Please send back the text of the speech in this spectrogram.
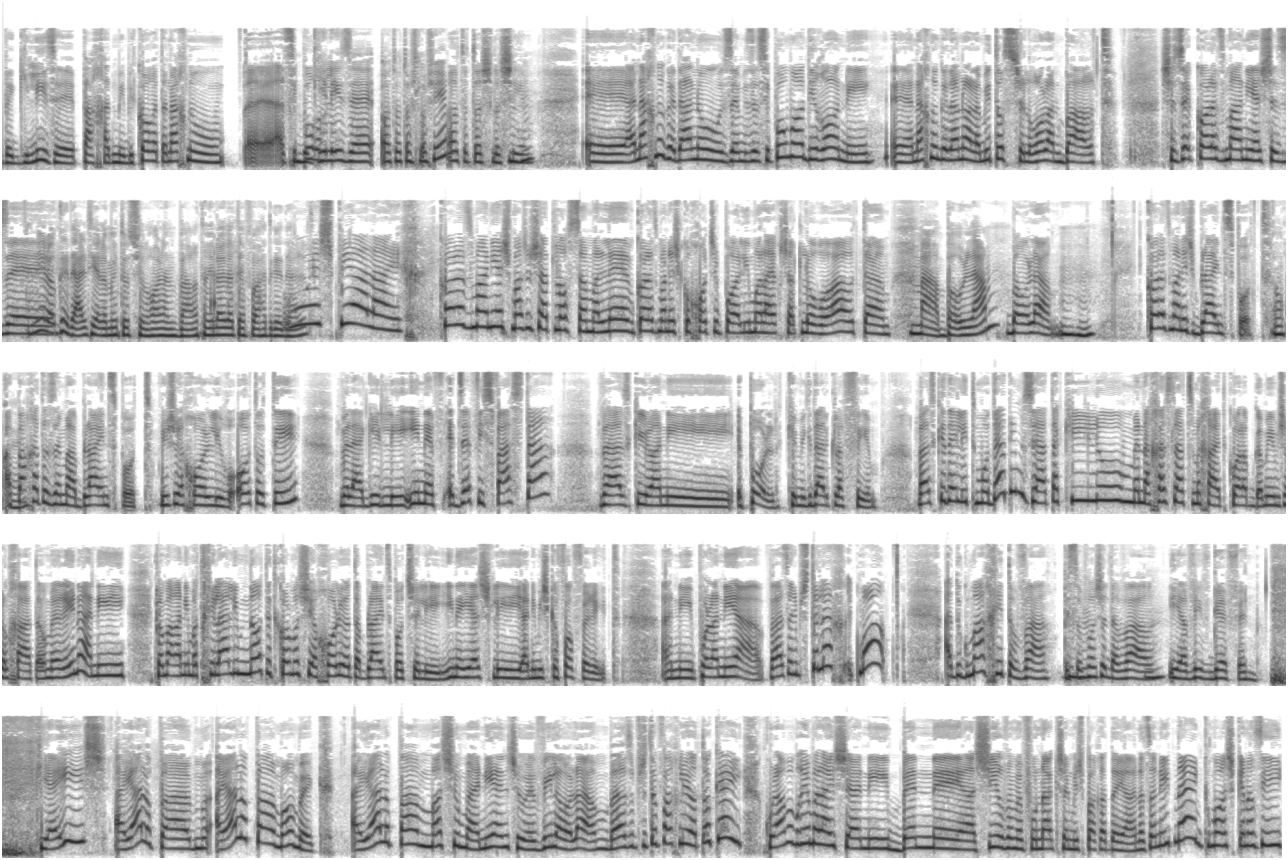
בגילי זה פחד מביקורת אנחנו אה, הסיפור בגילי זה אוטוטו 30? אוטוטו 30 mm-hmm. אנחנו גדלנו זה, זה סיפור מאוד אירוני אנחנו גדלנו על המיתוס של רולנד בארט שזה כל הזמן יש איזה אני לא גדלתי על המיתוס של רולנד בארט אני לא יודעת איפה את גדלת. הוא השפיע עלייך כל הזמן יש משהו שאת לא שמה לב כל הזמן יש כוחות שפועלים עלייך שאת לא רואה אותם. מה בעולם? בעולם. Mm-hmm. כל הזמן יש blind spot. Okay. הפחד הזה מה blind spot. מישהו יכול לראות אותי ולהגיד לי הנה את זה פספסת ואז כאילו אני אפול כמגדל קלפים. ואז כדי להתמודד עם זה אתה כאילו מנכס לעצמך את כל הפגמים שלך אתה אומר הנה אני כלומר אני מתחילה למנות את כל מה שיכול להיות ה blind spot שלי הנה יש לי אני משקפופרית אני פולניה ואז אני פשוט אלך כמו הדוגמה הכי טובה בסופו mm-hmm. של דבר mm-hmm. היא אביב גפן. כי האיש היה לו פעם היה לו פעם עומק היה לו פעם משהו מעניין שהוא הביא לעולם ואז זה פשוט הפך להיות אוקיי כולם אומרים עליי שאני בן אה, עשיר ומפונק של משפחת דיין אז אני אתנהג כמו אשכנזי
